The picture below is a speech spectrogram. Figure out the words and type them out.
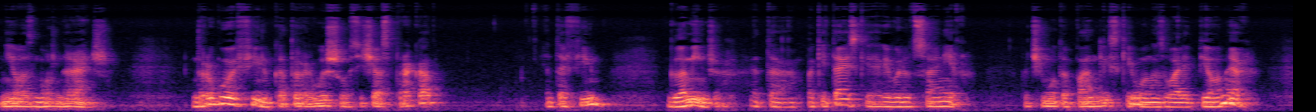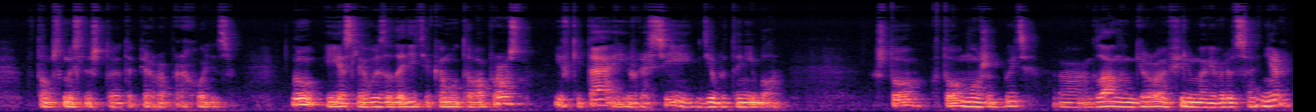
невозможно раньше. Другой фильм, который вышел сейчас в прокат, это фильм Гламинджа. Это по-китайски революционер. Почему-то по-английски его назвали пионер, в том смысле, что это первопроходец. Ну, если вы зададите кому-то вопрос, и в Китае, и в России, где бы то ни было, что, кто может быть э, главным героем фильма «Революционер»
